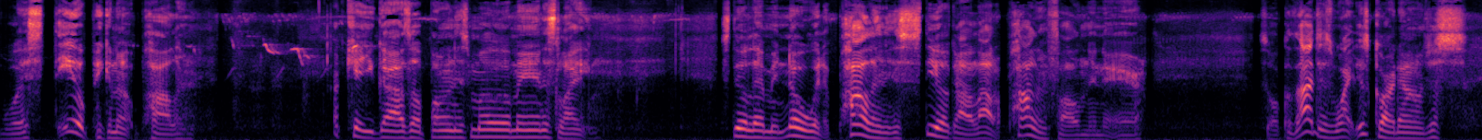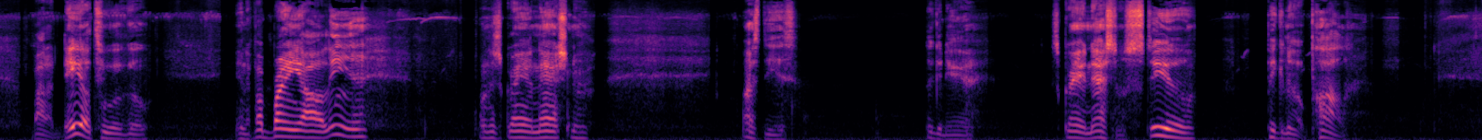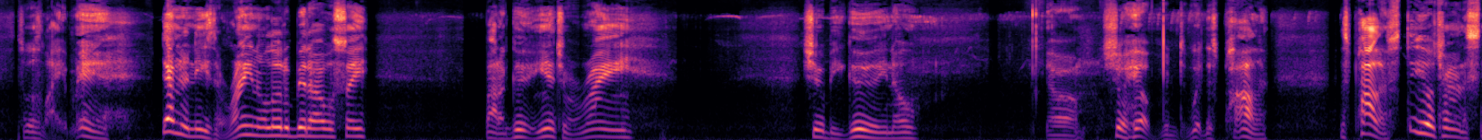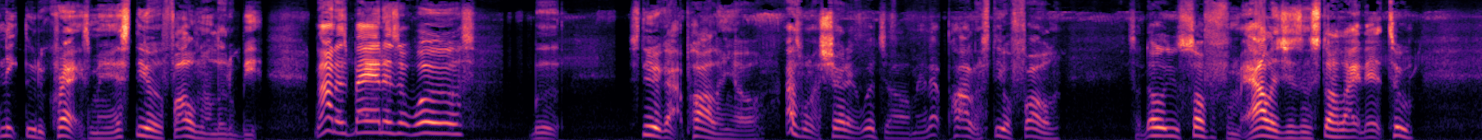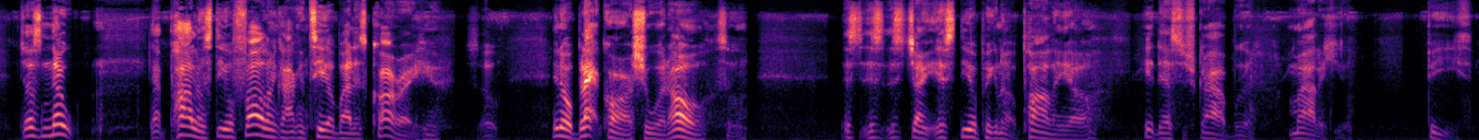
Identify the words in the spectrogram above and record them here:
Boy, it's still picking up pollen. I carry you guys up on this mud, man. It's like still let me know where the pollen is. Still got a lot of pollen falling in the air. So, cause I just wiped this car down just about a day or two ago, and if I bring y'all in on this Grand National, watch this. Look at there. This Grand National still picking up pollen. So it's like, man, definitely needs to rain a little bit, I would say. About a good inch of rain. Should be good, you know. Uh, should help with, with this pollen. This pollen still trying to sneak through the cracks, man. It's still falling a little bit. Not as bad as it was, but still got pollen, y'all. I just want to share that with y'all, man. That pollen still falling. So those who suffer from allergies and stuff like that too, just note that pollen still falling. I can tell by this car right here. So, you know, black cars show it all. So it's it's it's, it's still picking up pollen, y'all. Hit that subscribe button. I'm out of here. Peace.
